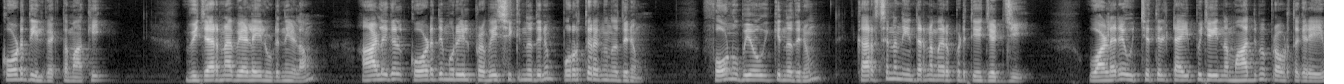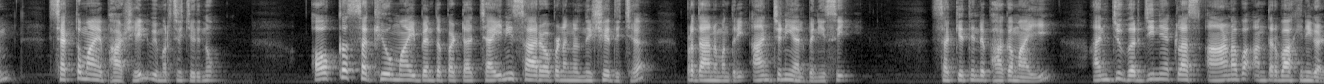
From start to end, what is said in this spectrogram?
കോടതിയിൽ വ്യക്തമാക്കി. വിചാരണ വേളയിലുടനീളം ആളുകൾ കോടതി മുറിയിൽ പ്രവേശിക്കുന്നതിനും പുറത്തിറങ്ങുന്നതിനും ഫോൺ ഉപയോഗിക്കുന്നതിനും കർശന നിയന്ത്രണം ഏർപ്പെടുത്തിയ ജഡ്ജി വളരെ ഉച്ചത്തിൽ ടൈപ്പ് ചെയ്യുന്ന മാധ്യമപ്രവർത്തകരെയും ശക്തമായ ഭാഷയിൽ വിമർശിച്ചിരുന്നു. ഓക്കസ് സഖ്യവുമായി ബന്ധപ്പെട്ട ചൈനീസ് ആരോപണങ്ങൾ നിഷേധിച്ച് പ്രധാനമന്ത്രി ആന്റണി അൽബനീസി സഖ്യത്തിന്റെ ഭാഗമായി അഞ്ച് വെർജീനിയ ക്ലാസ് ആണവ അന്തർവാഹിനികൾ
